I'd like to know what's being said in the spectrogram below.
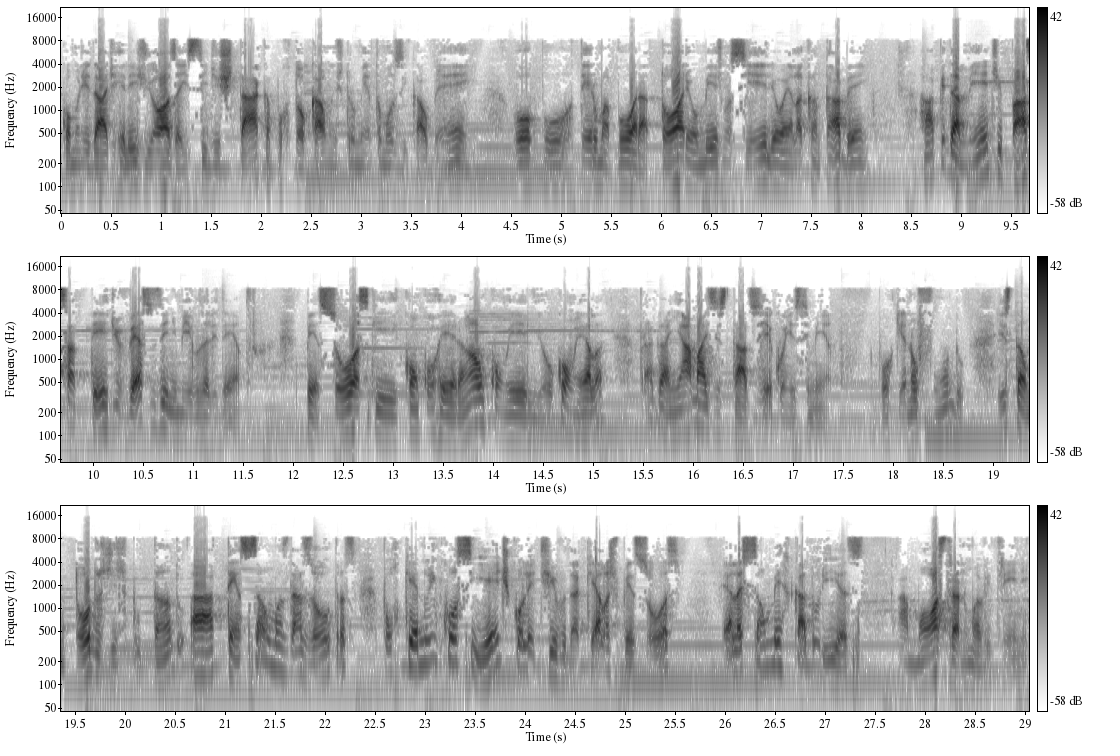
comunidade religiosa e se destaca por tocar um instrumento musical bem, ou por ter uma boa oratória, ou mesmo se ele ou ela cantar bem, rapidamente passa a ter diversos inimigos ali dentro. Pessoas que concorrerão com ele ou com ela para ganhar mais status e reconhecimento porque no fundo estão todos disputando a atenção umas das outras, porque no inconsciente coletivo daquelas pessoas, elas são mercadorias, à mostra numa vitrine,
